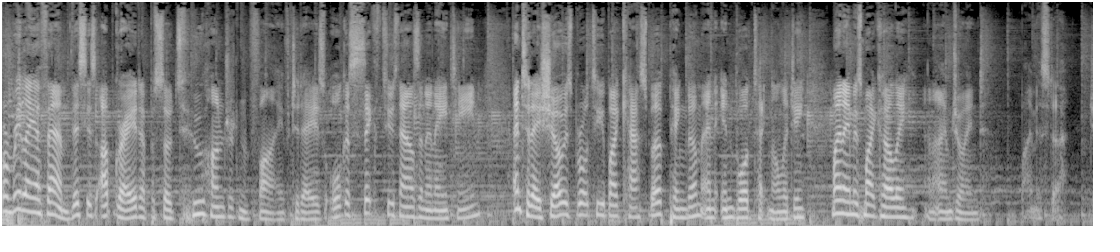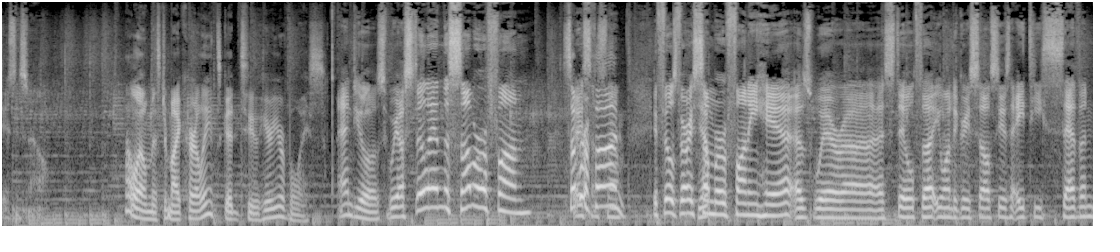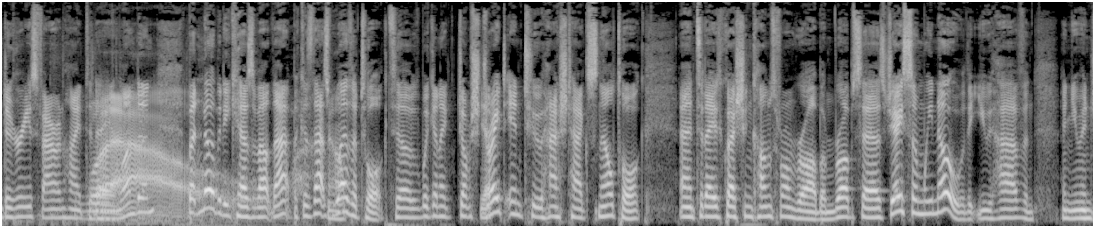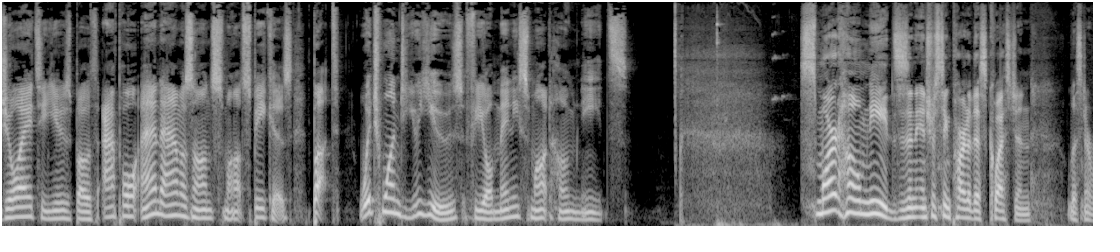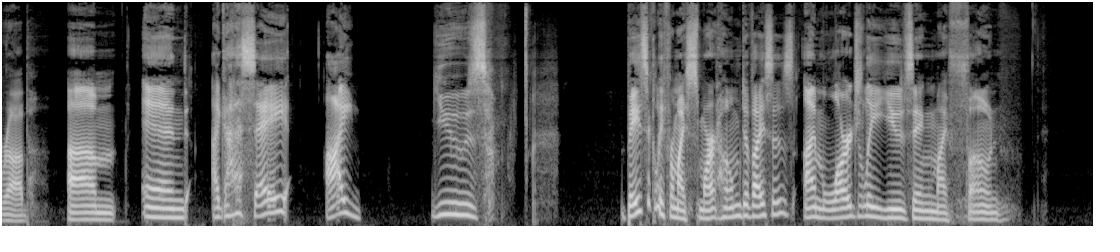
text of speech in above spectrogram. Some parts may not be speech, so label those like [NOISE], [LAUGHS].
From Relay FM, this is Upgrade, episode 205. Today is August 6th, 2018, and today's show is brought to you by Casper, Pingdom, and Inboard Technology. My name is Myke Hurley, and I'm joined by Mr. Jason Snell. Hello, Mr. Myke Hurley. It's good to hear your voice. And yours. We are still in the summer of fun. Summer Jason fun. It feels very summer of funny here as we're uh, still 31 degrees Celsius, 87 degrees Fahrenheit today in London. But nobody cares about that because that's weather talk. So we're going to jump straight into hashtag Snell Talk. And today's question comes from Rob. And Rob says, Jason, we know that you have and, and you enjoy to use both Apple and Amazon smart speakers. But which one do you use for your many smart home needs? Smart home needs is an interesting part of this question, listener Rob. Um, and I gotta say, I use basically for my smart home devices, I'm largely using my phone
